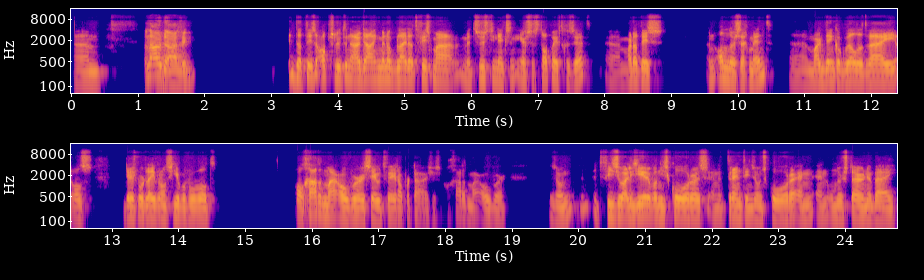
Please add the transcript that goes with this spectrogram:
um, Een uitdaging. Uh, dat is absoluut een uitdaging. Ik ben ook blij dat Visma met Sustinex een eerste stap heeft gezet. Uh, maar dat is een ander segment. Uh, maar ik denk ook wel dat wij als dashboardleverancier bijvoorbeeld, al gaat het maar over CO2-rapportages, al gaat het maar over zo'n, het visualiseren van die scores en de trend in zo'n score en, en ondersteunen bij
